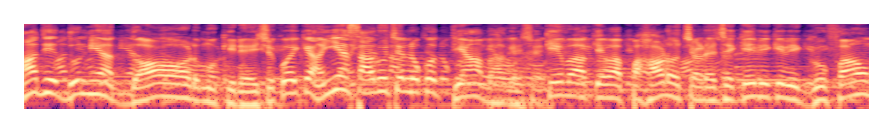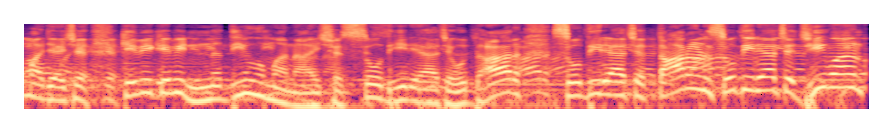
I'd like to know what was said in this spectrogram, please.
આજે દુનિયા દોડ મૂકી રહી છે. કોઈ કે અહીંયા સારું છે, લોકો ત્યાં ભાગે છે. કેવા કેવા પહાડો ચડે છે, કેવી કેવી ગુફાઓમાં જાય છે, કેવી કેવી નદીઓમાં નાય છે, શોધી રહ્યા છે. ઉદ્ધાર શોધી રહ્યા છે, તારણ શોધી રહ્યા છે, જીવન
